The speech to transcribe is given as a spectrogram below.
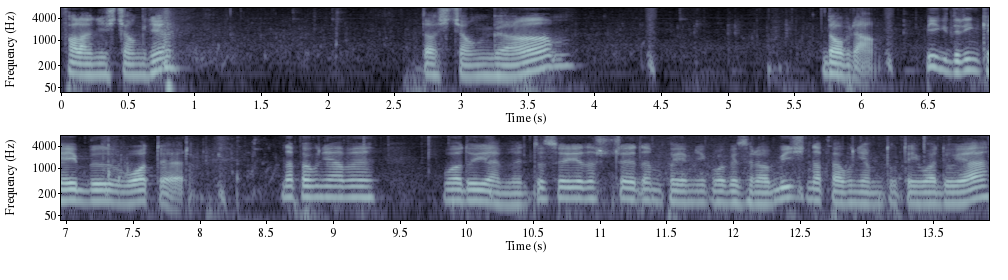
fala nie ściągnie. To ściągam. Dobra. Big drinkable water. Napełniamy. Ładujemy. To sobie jeszcze jeden pojemnik mogę zrobić. Napełniam tutaj, ładuję. Eee,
